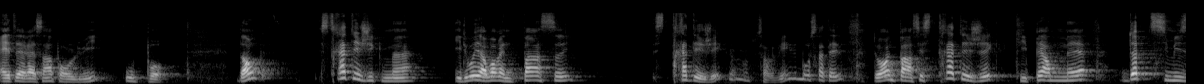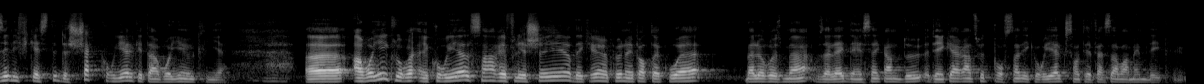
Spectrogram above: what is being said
intéressant pour lui ou pas? Donc, stratégiquement, il doit y avoir une pensée stratégique, ça revient le mot stratégique, doit avoir une pensée stratégique qui permet d'optimiser l'efficacité de chaque courriel qui est envoyé à un client. Euh, envoyer un courriel sans réfléchir, d'écrire un peu n'importe quoi, malheureusement, vous allez être dans 52, dans 48% des courriels qui sont effacés avant même d'être lus.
